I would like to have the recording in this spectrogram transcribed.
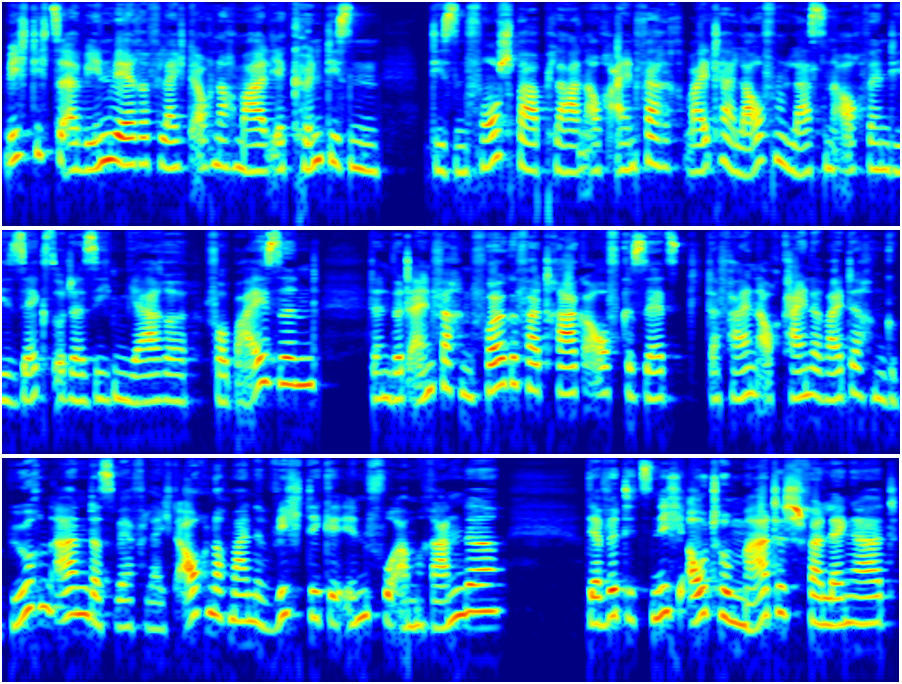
Wichtig zu erwähnen wäre vielleicht auch nochmal, ihr könnt diesen diesen Fondssparplan auch einfach weiter laufen lassen, auch wenn die sechs oder sieben Jahre vorbei sind. Dann wird einfach ein Folgevertrag aufgesetzt. Da fallen auch keine weiteren Gebühren an. Das wäre vielleicht auch nochmal eine wichtige Info am Rande. Der wird jetzt nicht automatisch verlängert.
